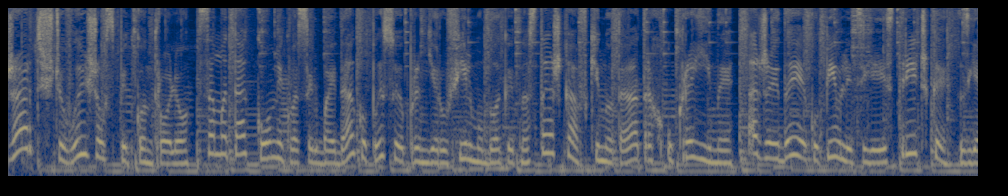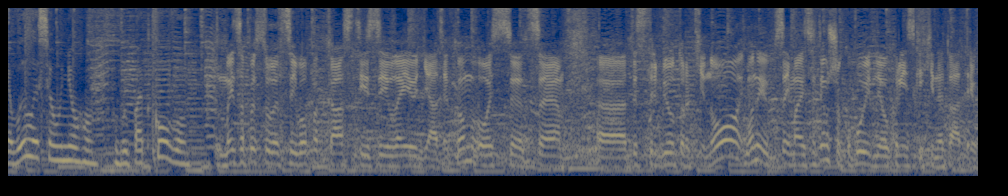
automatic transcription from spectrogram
Жарт, що вийшов з під контролю. Саме так комік Василь Байдак описує прем'єру фільму Блакитна стежка в кінотеатрах України. Адже ідея купівлі цієї стрічки з'явилася у нього випадково. Ми записували цей подкаст із Ілею Дятиком. Ось це е, дистриб'ютор кіно. Вони займаються тим, що купують для українських кінотеатрів.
